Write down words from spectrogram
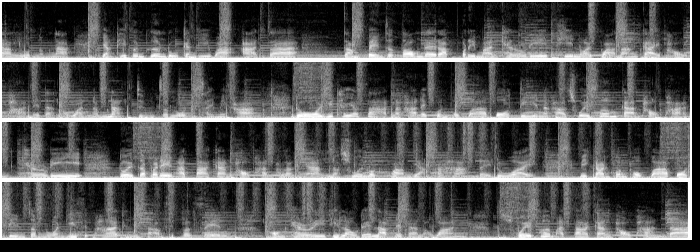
การลดน้ำหนัก อย่างที่เพื่อนๆรู้กันดีว่าอาจจะ จำเป็นจะต้องได้รับปริมาณแคลอรี่ที่น้อยกว่าร่างกายเผาผลาญในแต่ละวันน้ำหนักจึงจะลดใช่ไหมคะ โดยวิทยาศาสตร์นะคะ ได้ค้นพบว่าโปรตีนนะคะ ช่วยเพิ่มการเผาผลาญแคลอรี่ โดยจะประเร่งอัตราการเผาผลาญพลังงาน และช่วยลดความอยากอาหารได้ด้วย มีการค้นพบว่าโปรตีนจำนวน 25-30%ของแคลอรี่ที่เราได้รับในแต่ละวัน จะช่วยเพิ่มอัตราการเผาผลาญได้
